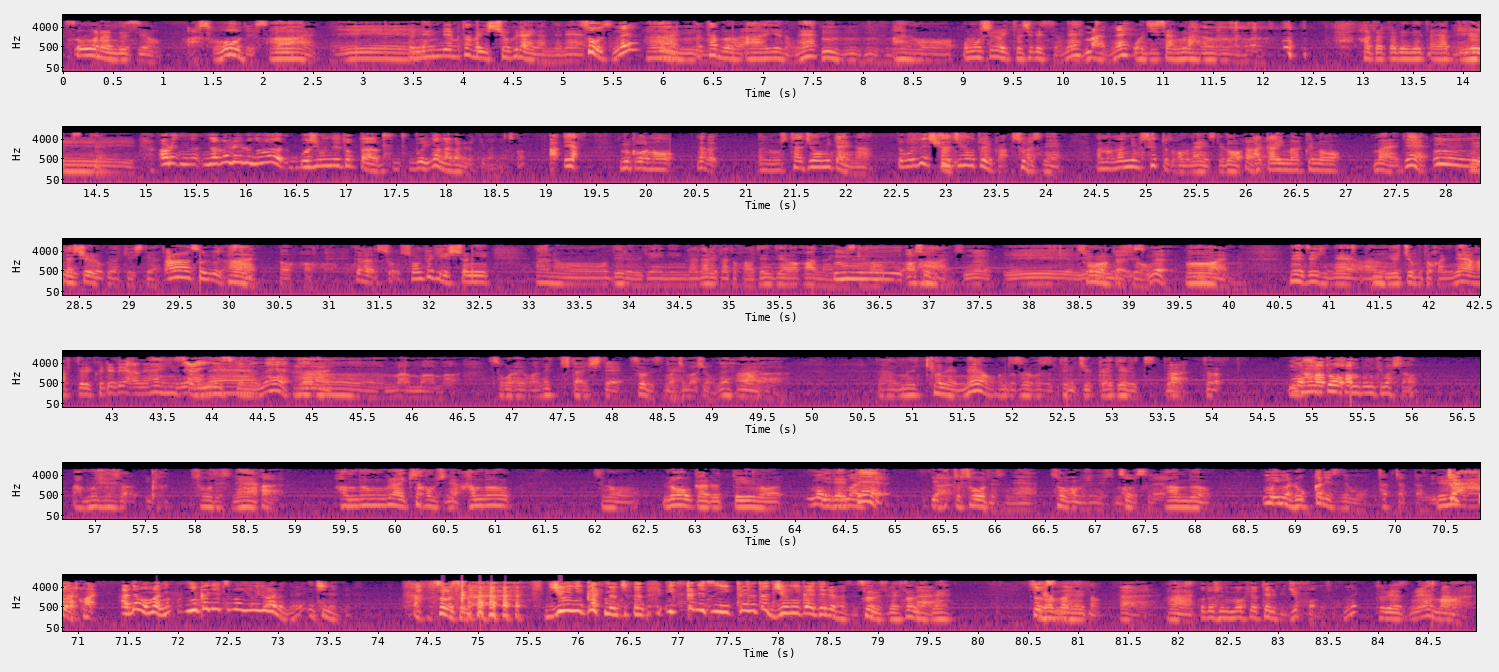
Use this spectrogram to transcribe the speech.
そうなんですよ。あ、そうですか。はい。ええ年齢も多分一緒ぐらいなんでね。そうですね。はい。うんうん多分、ああいうのね、うんうんうんうん。あのー、面白い年ですよね。まあね。おじさんがうんうんうん。裸でネタやってるっつって。えーあれ、な流れるのはご自分で撮った部位が流れるっていう感じなんですか？あ、いや、向こうの、なんか、あの、スタジオみたいな、ところでスタジオというか、そうですね、あの、何にもセットとかもないんですけど、はい赤い幕の前で、うんネタ収録だけして、ああ、そういうことですね。はいはははだからそ、その時一緒に、あのー出る芸人が誰かとかは全然わかんないんですけど、あ、そうなんはいですね。ええそうなんですよね。はいうんね、ぜひね、あの、うん YouTube とかにね、上がってくれりゃね、いいんですいや、けどね。いいんですけどね。はうん。まあまあまあ、そこら辺はね、期待してい。そうですね。待ちましょうね。はい去年ね、ほんとそれこそテレビ10回出るっつって、はいだからいもう意外と、半半分来ました？あ、もしかしたら、いたそうですね、は半分ぐらい来たかもしれない。半分、その、ローカルっていうのを入れて、行くとそうですね。そうかもしれないです。そうですね半分。もう今6ヶ月でも経っちゃったんで、ちょっと。ー怖い。あ、でもまあ2ヶ月分余裕あるんでね、1年で。あ、そうですね。12回のチャンス、1ヶ月に1回だったら12回出るはずです。そうですね、そうですね。はいそうですね。頑張んないと。はい。はい。今年の目標テレビ10本ですもんね。とりあえずね、まはあ、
